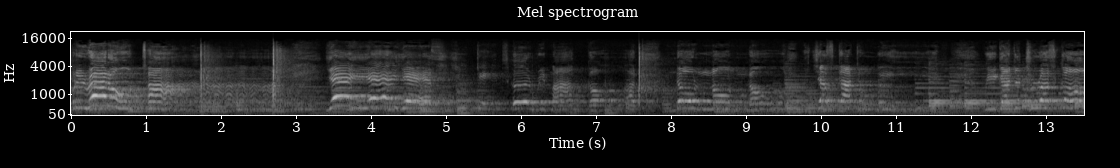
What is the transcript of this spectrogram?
but he's right on time. Yeah, yeah, yes, you can't hurry, my God. Got to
